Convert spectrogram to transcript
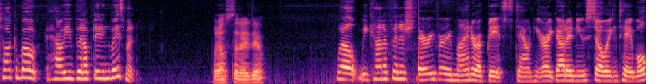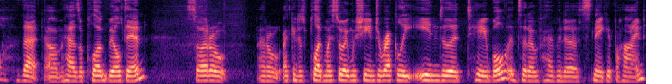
talk about how you've been updating the basement? What else did I do? Well, we kind of finished very, very minor updates down here. I got a new sewing table that um, has a plug built in, so I don't, I don't, I can just plug my sewing machine directly into the table instead of having to snake it behind,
